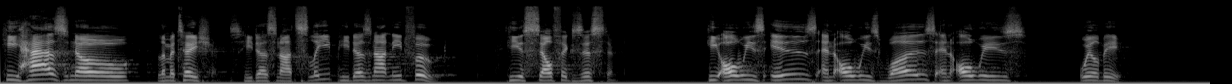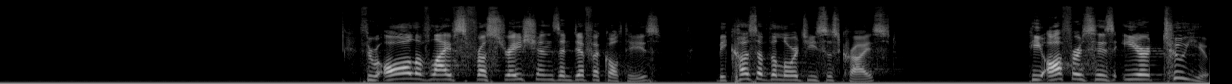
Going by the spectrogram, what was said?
He has no limitations. He does not sleep, he does not need food. He is self existent. He always is, and always was, and always will be. Through all of life's frustrations and difficulties, because of the Lord Jesus Christ, He offers His ear to you.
